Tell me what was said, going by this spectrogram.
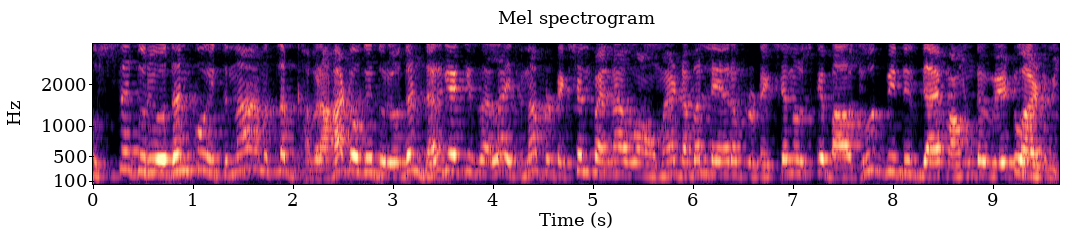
उससे दुर्योधन को इतना मतलब घबराहट हो गई। दुर्योधन डर गया कि साला इतना प्रोटेक्शन पहना हुआ हूँ मैं डबल लेयर ऑफ़ प्रोटेक्शन और उसके बावजूद भी this guy found way to hurt me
